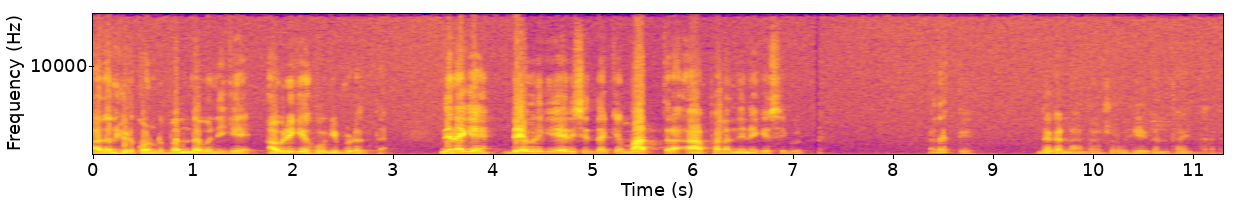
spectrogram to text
ಅದನ್ನು ಹಿಡ್ಕೊಂಡು ಬಂದವನಿಗೆ ಅವರಿಗೆ ಹೋಗಿ ಬಿಡುತ್ತೆ. ನಿನಗೆ ದೇವರಿಗೆ ಏರಿಸಿದ್ದಕ್ಕೆ ಮಾತ್ರ ಆ ಫಲ ನಿನಗೆ ಸಿಗುತ್ತೆ. ಅದಕ್ಕೆ ಜಗನ್ನಾಥಾಸರು ಹೀಗಂತ ಇದ್ದಾರೆ.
